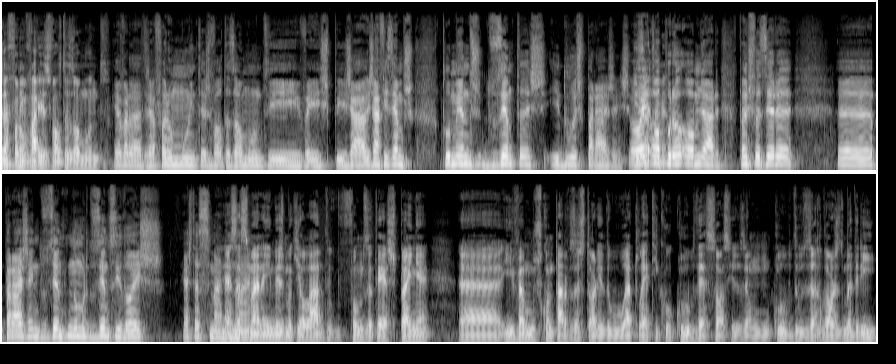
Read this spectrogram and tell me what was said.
Já foram várias voltas ao mundo. É verdade, já foram muitas voltas ao mundo e, e já, já fizemos pelo menos 202 paragens. Ou, é- ou, por- ou melhor, vamos fazer a, a paragem 200, número 202 esta semana. Esta é? semana, e mesmo aqui ao lado, fomos até a Espanha ah, e vamos contar-vos a história do Atlético Clube de Sócios. É um clube dos arredores de Madrid,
